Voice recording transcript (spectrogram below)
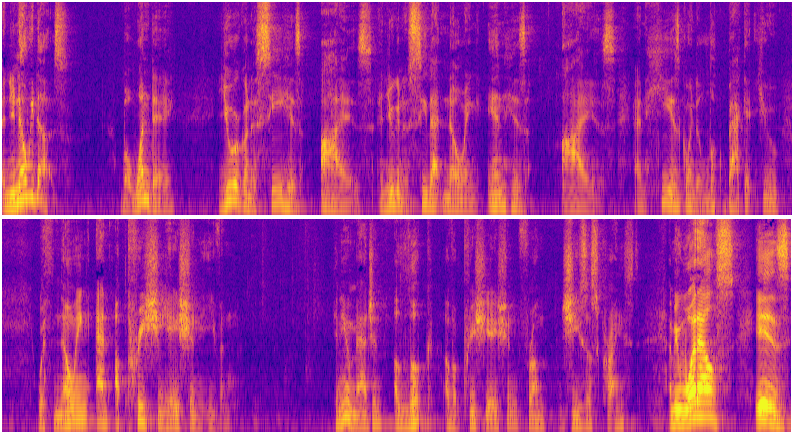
And you know He does. But one day, you are going to see his eyes, and you're going to see that knowing in his eyes. And he is going to look back at you with knowing and appreciation, even. Can you imagine a look of appreciation from Jesus Christ? I mean, what else is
